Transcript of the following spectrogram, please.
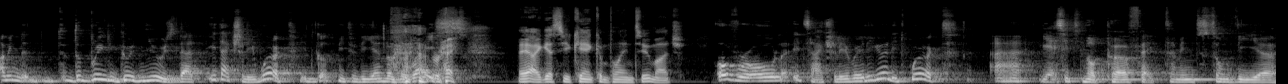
I mean, the, the, really good news that it actually worked. It got me to the end of the race. right. Yeah, I guess you can't complain too much. Overall, it's actually really good. It worked. Uh, yes, it's not perfect. I mean, some of the, uh,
